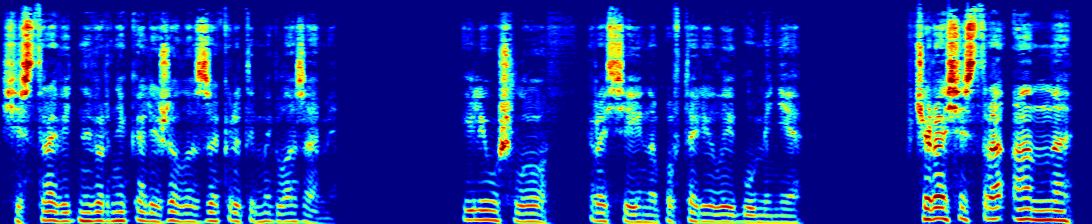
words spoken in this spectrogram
Сестра ведь наверняка лежала с закрытыми глазами. Или ушло, рассеянно повторила игуменья. Вчера сестра Анна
